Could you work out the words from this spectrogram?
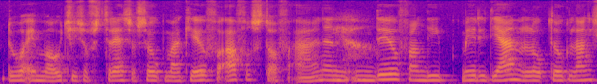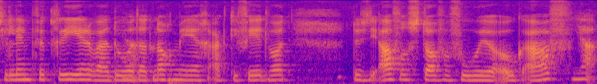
door emoties of stress of zo, maak je heel veel afvalstoffen aan. En Ja. een deel van die meridianen loopt ook langs je lymfeklieren, waardoor Ja. dat nog meer geactiveerd wordt. Dus die afvalstoffen voer je ook af. ja.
